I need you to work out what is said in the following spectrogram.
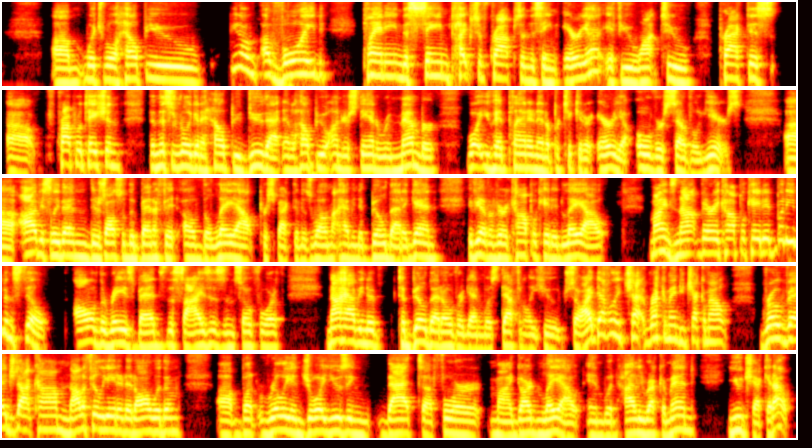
um, which will help you, you know, avoid planting the same types of crops in the same area. If you want to practice uh, crop rotation, then this is really going to help you do that. And it'll help you understand and remember what you had planted in a particular area over several years. Uh, obviously, then there's also the benefit of the layout perspective as well, not having to build that again. If you have a very complicated layout, mine's not very complicated, but even still, all of the raised beds, the sizes, and so forth, not having to to build that over again was definitely huge. So I definitely recommend you check them out. Growveg.com, not affiliated at all with them, uh, but really enjoy using that uh, for my garden layout and would highly recommend you check it out.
